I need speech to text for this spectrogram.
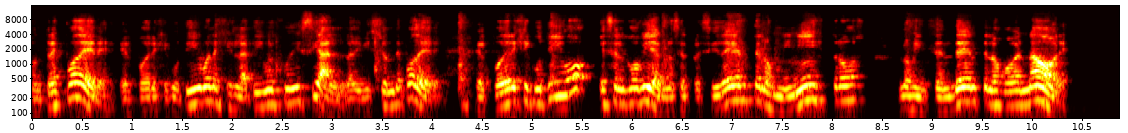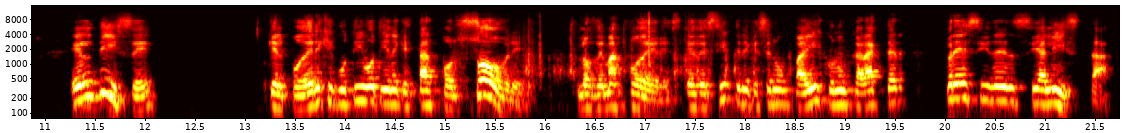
son tres poderes, el poder ejecutivo, legislativo y judicial, la división de poderes. El poder ejecutivo es el gobierno, es el presidente, los ministros, los intendentes, los gobernadores. Él dice que el poder ejecutivo tiene que estar por sobre los demás poderes, es decir, tiene que ser un país con un carácter presidencialista,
